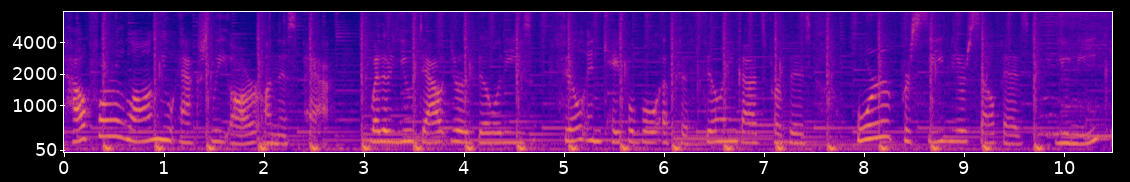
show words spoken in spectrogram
how far along you actually are on this path. Whether you doubt your abilities, feel incapable of fulfilling God's purpose, or perceive yourself as unique,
